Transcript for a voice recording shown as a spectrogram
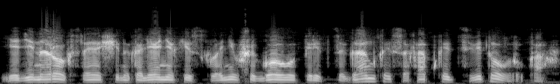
Единорог, стоящий на коленях и склонивший голову перед цыганкой с охапкой цветов в руках.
